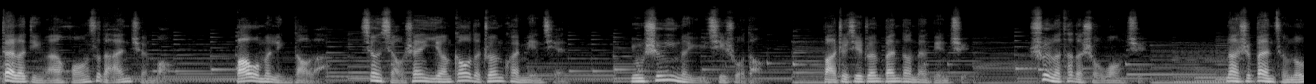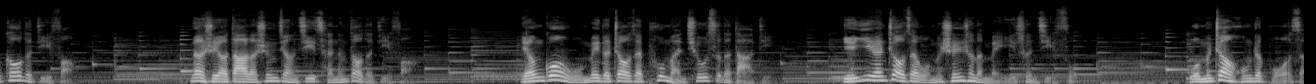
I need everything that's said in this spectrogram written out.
戴了顶暗黄色的安全帽，把我们领到了像小山一样高的砖块面前，用生硬的语气说道：“把这些砖搬到那边去。”顺了他的手望去，那是半层楼高的地方。那是要搭了升降机才能到的地方。阳光妩媚的照在铺满秋色的大地，也依然照在我们身上的每一寸肌肤。我们涨红着脖子，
